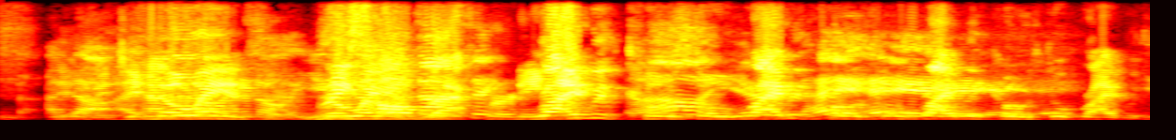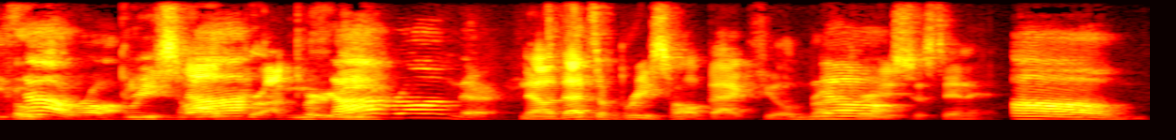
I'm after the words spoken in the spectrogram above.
No, I mean, I- do you have no no answer. no, No you- way. I'm Hall, not Brock saying- Purdy. Ride with Coastal, you're- ride with hey, Coastal, hey, ride with hey, Coastal, hey, ride with He's Coastal. not wrong. Breece he's Hall, not, Brock he's Purdy. not wrong there. No, that's a Breece Hall backfield. Brock No. Purdy's just in it. Um,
